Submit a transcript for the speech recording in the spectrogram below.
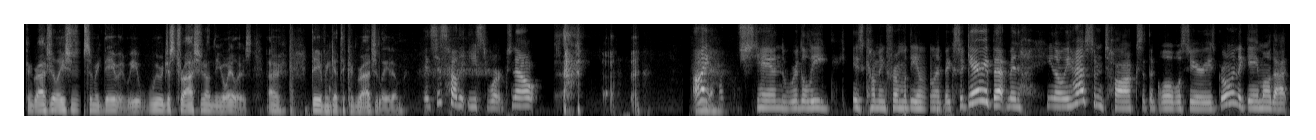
congratulations to McDavid. We we were just trashing on the Oilers. Uh, I didn't even get to congratulate him. It's just how the East works. Now, I understand where the league is coming from with the Olympics. So Gary Bettman, you know, he has some talks at the Global Series, growing the game, all that,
